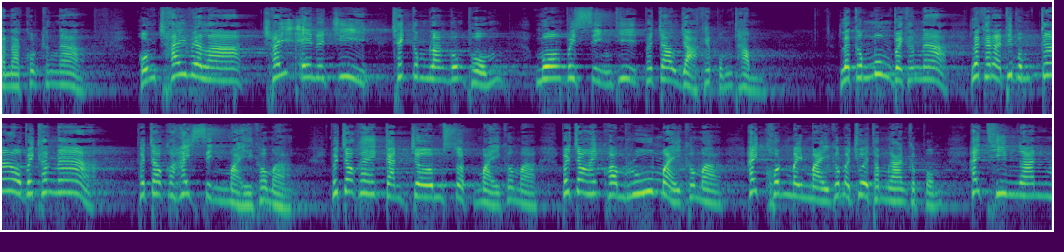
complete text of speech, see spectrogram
อนาคตข้างหน้า ผมใช้เวลาใช้ energy ใช้กำลังของผม มองไปสิ่งที่พระเจ้าอยากให้ผมทำแล้วก็มุ่งไปข้างหน้า และขณะที่ผมก้าวไปข้างหน้า พระเจ้าก็ให้สิ่งใหม่เข้ามา พระเจ้าก็ให้การเจิมสดใหม่เข้ามา พระเจ้าให้ความรู้ใหม่เข้ามา ให้คนใหม่ ๆ เข้ามาช่วยทำงานกับผม ให้ทีมงานใ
